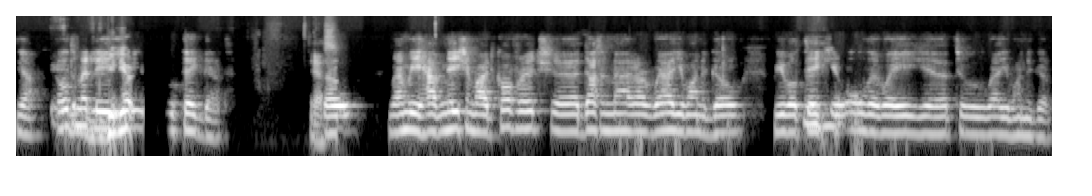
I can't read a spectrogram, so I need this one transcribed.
Yeah, ultimately, you will take that. Yes. So when we have nationwide coverage, uh, doesn't matter where you want to go, we will take mm-hmm. you all the way uh, to where you want to go.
